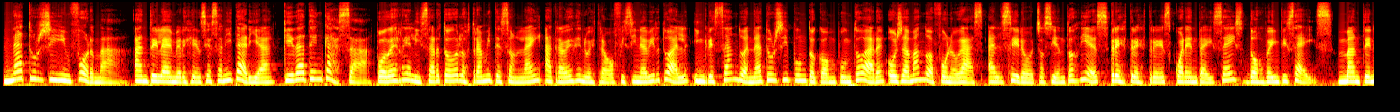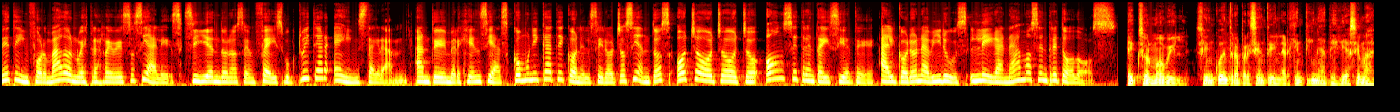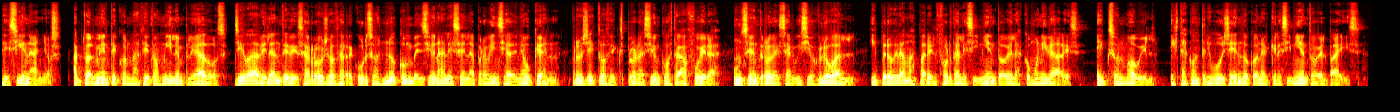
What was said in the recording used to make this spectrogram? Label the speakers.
Speaker 1: Naturgy informa. Ante la emergencia sanitaria, quédate en casa. Podés realizar todos los trámites online a través de nuestra oficina virtual ingresando a naturgy.com.ar o llamando a Fonogas al 0810 333 46 226. Mantenete informado en nuestras redes sociales, siguiéndonos en Facebook, Twitter e Instagram. Ante emergencias, comunícate con el 0800 888 1137. Al coronavirus le ganamos entre todos.
Speaker 2: ExxonMobil se encuentra presente en la Argentina desde hace más de 100 años. Actualmente, con más de 2.000 empleados, lleva adelante desarrollos de recursos no convencionales en la provincia de Neuquén, proyectos de exploración costa afuera, un centro de servicios global y programas para el fortalecimiento de las comunidades. ExxonMobil está contribuyendo con el crecimiento del país.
